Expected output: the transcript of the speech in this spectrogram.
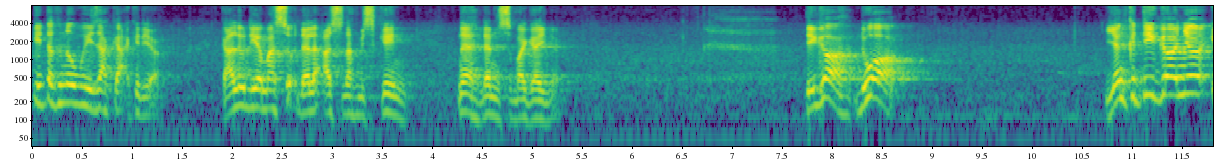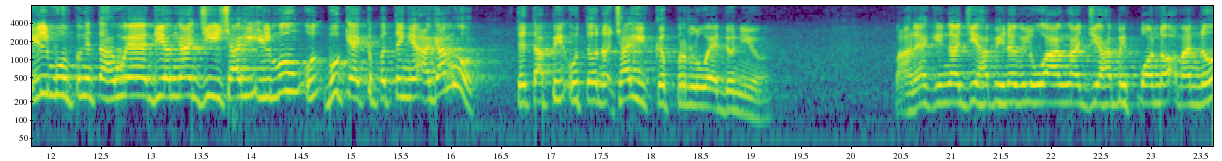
kita kena beri zakat ke dia. Kalau dia masuk dalam asnah miskin, nah dan sebagainya. Tiga, dua. Yang ketiganya ilmu pengetahuan dia ngaji cari ilmu bukan kepentingan agama tetapi untuk nak cari keperluan dunia. Maknanya kita ngaji habis negeri luar, ngaji habis pondok mana?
